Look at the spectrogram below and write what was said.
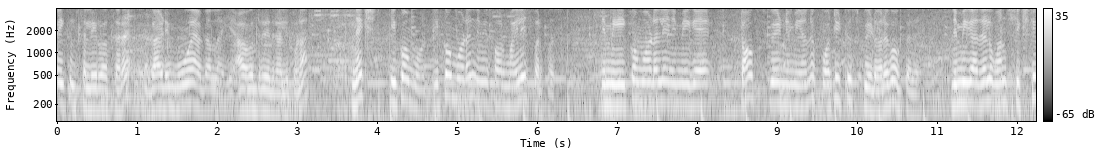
ವೆಹಿಕಲ್ಸಲ್ಲಿ ಇರೋ ಥರ ಗಾಡಿ ಮೂವೇ ಆಗಲ್ಲ ಯಾವುದ್ರ ಇದರಲ್ಲಿ ಕೂಡ. ನೆಕ್ಸ್ಟ್ ಇಕೋ ಮೋಡ್ ಇಕೋ ಮೋಡಲ್ಲಿ ನಿಮಗೆ ಫಾರ್ ಮೈಲೇಜ್ ಪರ್ಪಸ್ ನಿಮಗೆ ಇಕೋ ಮೋಡಲ್ಲಿ ನಿಮಗೆ ಟಾಪ್ ಸ್ಪೀಡ್ ನಿಮಗೆ ಅಂದರೆ ಫಾರ್ಟಿ ಟು ಸ್ಪೀಡ್ವರೆಗೆ ಹೋಗ್ತದೆ. ನಿಮಗೆ ಅದರಲ್ಲಿ ಒನ್ ಸಿಕ್ಸ್ಟಿ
